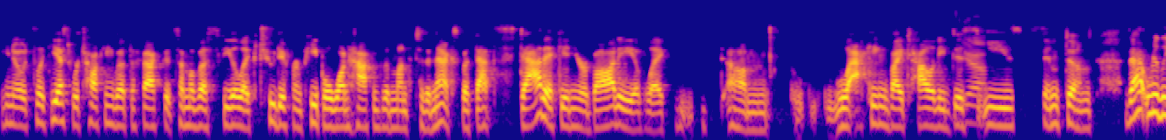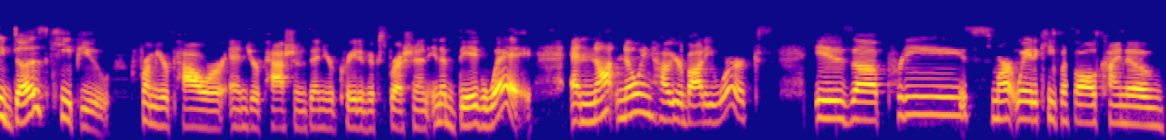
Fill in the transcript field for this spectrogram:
You know, it's like, yes, we're talking about the fact that some of us feel like two different people one half of the month to the next, but that static in your body of like um, lacking vitality, dis-ease, symptoms, that really does keep you from your power and your passions and your creative expression in a big way. And not knowing how your body works is a pretty smart way to keep us all kind of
